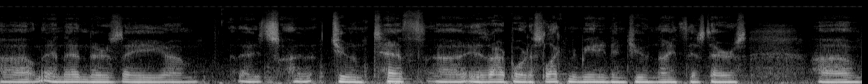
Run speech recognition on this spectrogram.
Um, And then there's a, um, it's uh, June 10th uh, is our Board of Selectmen meeting, and June 9th is theirs. Um,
